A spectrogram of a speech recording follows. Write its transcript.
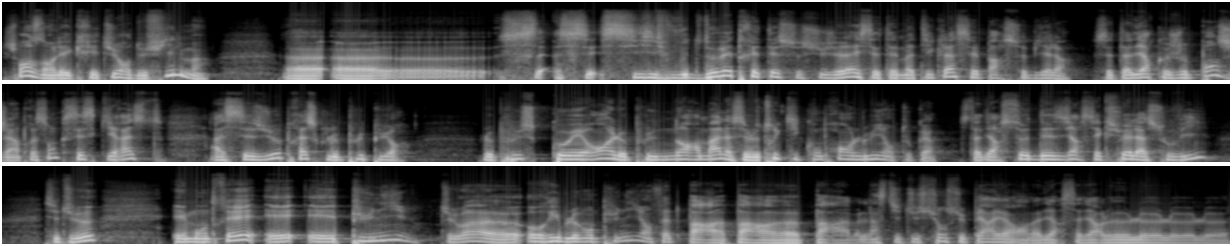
je pense, dans l'écriture du film, euh, euh, si vous devez traiter ce sujet-là et ces thématiques-là, c'est par ce biais-là. C'est-à-dire que je pense, j'ai l'impression que c'est ce qui reste à ses yeux presque le plus pur, le plus cohérent et le plus normal. C'est le truc qu'il comprend lui, en tout cas. C'est-à-dire ce désir sexuel assouvi, si tu veux, est montré et, et puni, tu vois, euh, horriblement puni en fait par, par, par l'institution supérieure, on va dire, c'est-à-dire le, le, le- le-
